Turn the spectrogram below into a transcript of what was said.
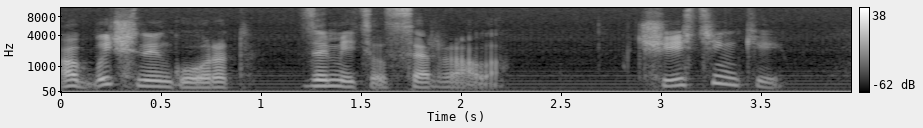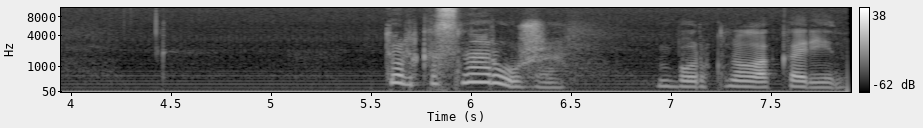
«Обычный город», — заметил сэр Рала. «Чистенький, «Только снаружи», — буркнула Карин.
